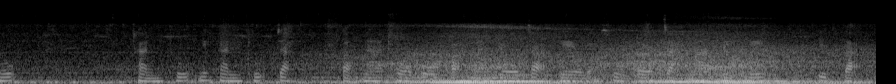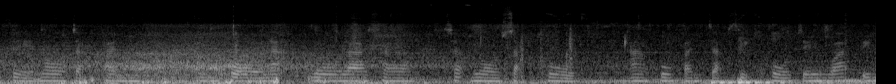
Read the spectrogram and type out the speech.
นุขันทุนิกันทุจะปะนาโทโอปะมัญโยจะเกวสุโตจะมาตินิจิตะเสโนจะพันอัมโคนะโลราชาชโนสัพโท อาคูปัญจสิกโคเจวะติม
